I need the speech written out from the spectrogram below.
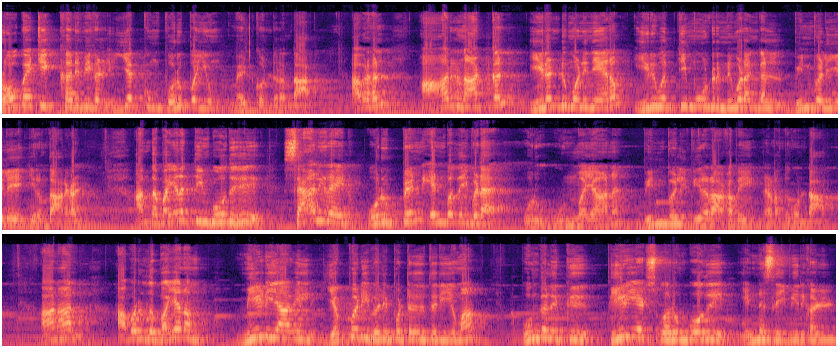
ரோபோட்டிக் கருவிகள் இயக்கும் பொறுப்பையும் மேற்கொண்டிருந்தார். அவர்கள் ஆறு நாட்கள் இரண்டு மணி நேரம் இருபத்தி மூன்று நிமிடங்கள் விண்வெளியிலே இருந்தார்கள். அந்த பயணத்தின் போது சாலி ரைட் ஒரு பெண் என்பதை விட ஒரு உண்மையான விண்வெளி வீரராகவே நடந்து கொண்டார். ஆனால் அவரது பயணம் மீடியாவில் எப்படி வெளிப்பட்டது தெரியுமா? உங்களுக்கு பீரியட்ஸ் வரும்போது என்ன செய்வீர்கள்?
